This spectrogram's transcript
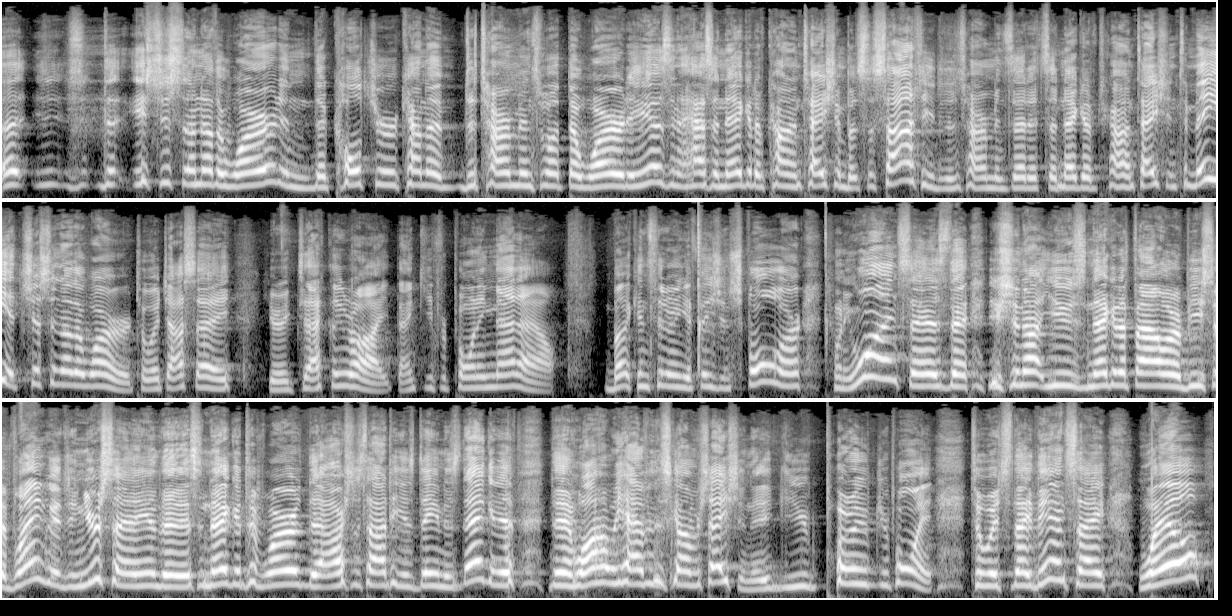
uh, it's just another word, and the culture kind of determines what the word is, and it has a negative connotation, but society determines that it's a negative connotation. To me, it's just another word, to which I say, You're exactly right. Thank you for pointing that out. But considering Ephesians 4 21 says that you should not use negative, foul, or abusive language, and you're saying that it's a negative word that our society has deemed as negative, then why are we having this conversation? You proved your point. To which they then say, Well,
